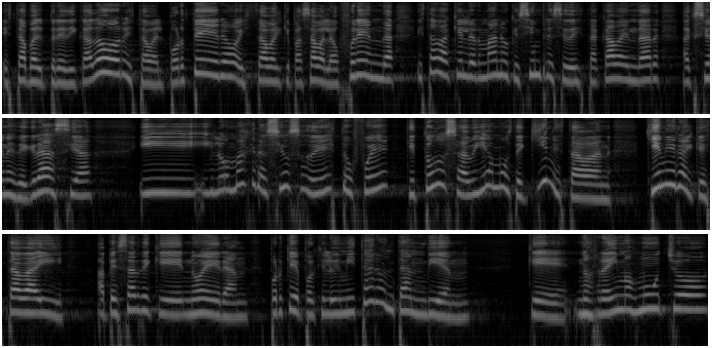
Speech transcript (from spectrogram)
estaba el predicador, estaba el portero, estaba el que pasaba la ofrenda, estaba aquel hermano que siempre se destacaba en dar acciones de gracia. Y, lo más gracioso de esto fue que todos sabíamos de quién estaban, quién era el que estaba ahí, a pesar de que no eran. ¿Por qué? Porque lo imitaron tan bien que nos reímos mucho,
